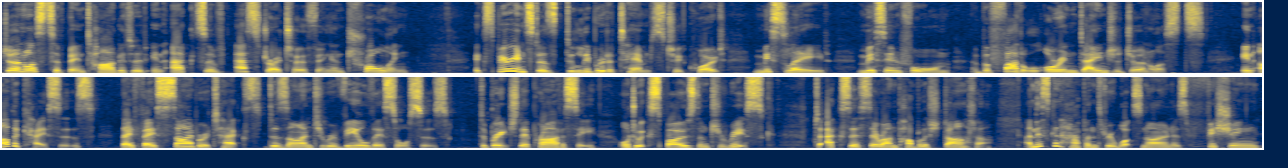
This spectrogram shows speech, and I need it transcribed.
journalists have been targeted in acts of astroturfing and trolling, experienced as deliberate attempts to, quote, mislead, misinform, befuddle or endanger journalists. In other cases, they face cyber attacks designed to reveal their sources, to breach their privacy or to expose them to risk, to access their unpublished data. And this can happen through what's known as phishing,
